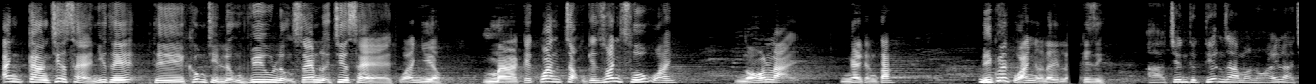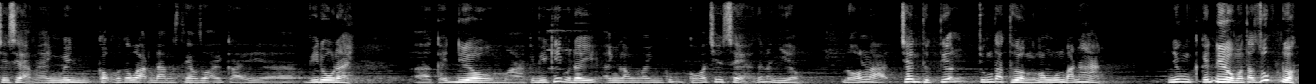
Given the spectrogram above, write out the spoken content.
Anh càng chia sẻ như thế thì không chỉ lượng view lượng xem lượng chia sẻ của anh nhiều mà cái quan trọng cái doanh số của anh nó lại ngày càng tăng. Bí quyết của anh ở đây là cái gì? À, trên thực tiễn ra mà nói là chia sẻ với anh Minh cộng với các bạn đang theo dõi cái ờ, video này. À, cái điều mà cái bí kíp ở đây anh Long anh cũng có chia sẻ rất là nhiều. Đó là trên thực tiễn chúng ta thường mong muốn bán hàng nhưng cái điều mà ta giúp được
